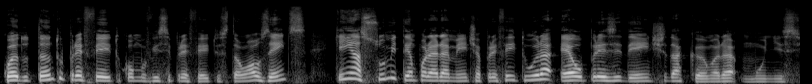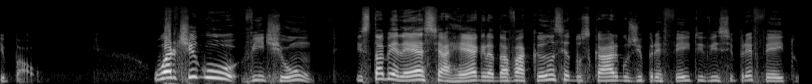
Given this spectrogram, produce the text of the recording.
quando tanto o prefeito como o vice-prefeito estão ausentes, quem assume temporariamente a prefeitura é o presidente da Câmara Municipal. O artigo 21 estabelece a regra da vacância dos cargos de prefeito e vice-prefeito.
